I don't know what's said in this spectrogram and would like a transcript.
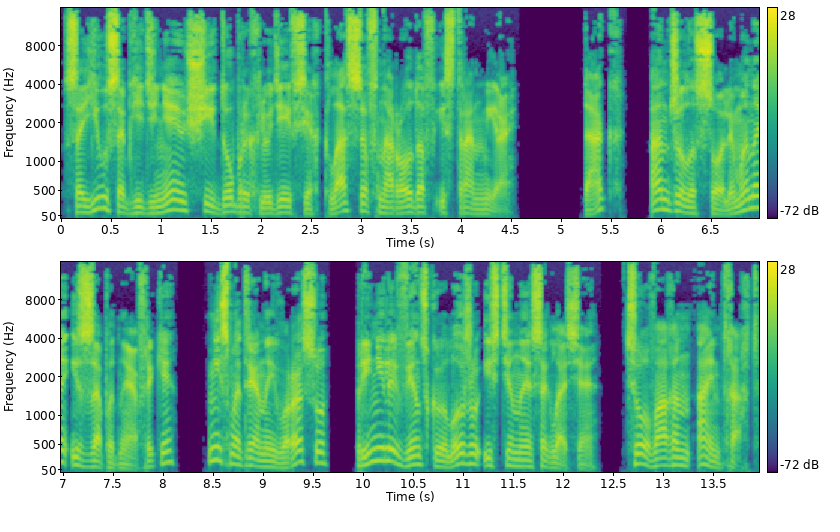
союз, объединяющий добрых людей всех классов, народов и стран мира. Так, Анджела Солимана из Западной Африки, несмотря на его расу, приняли в Венскую ложу истинное согласие «Zur waren Eintracht»,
